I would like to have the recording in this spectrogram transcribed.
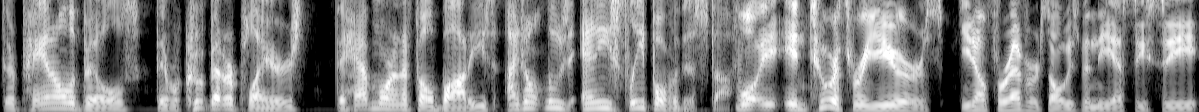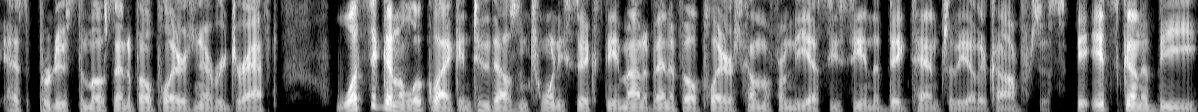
they're paying all the bills. They recruit better players. They have more NFL bodies. I don't lose any sleep over this stuff. Well, in two or three years, you know, forever it's always been the SEC has produced the most NFL players in every draft. What's it going to look like in 2026? The amount of NFL players coming from the SEC and the Big Ten to the other conferences. It's going to be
